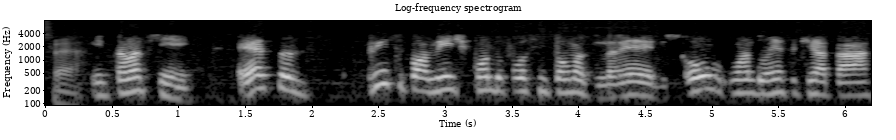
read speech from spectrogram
Certo. Então, assim, essas principalmente quando for sintomas leves ou uma doença que já está,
